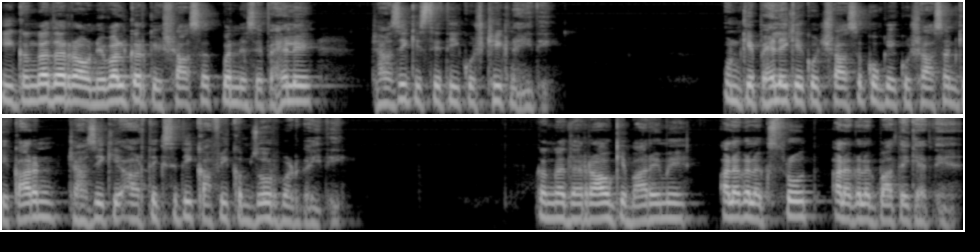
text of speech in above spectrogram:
कि गंगाधर राव नेवलकर के शासक बनने से पहले झांसी की स्थिति कुछ ठीक नहीं थी। उनके पहले के कुछ शासकों के कुशासन के कारण झांसी की आर्थिक स्थिति काफ़ी कमज़ोर पड़ गई थी। गंगाधर राव के बारे में अलग अलग स्रोत अलग अलग बातें कहते हैं।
